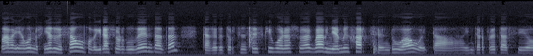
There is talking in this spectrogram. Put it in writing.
ma, baina, bueno, sinatu dezagun, jo, begira ordu den, eta tal, eta gero tortzen zaizkigu arazoak, ba, baina hemen jartzen du, hau, eta interpretazio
